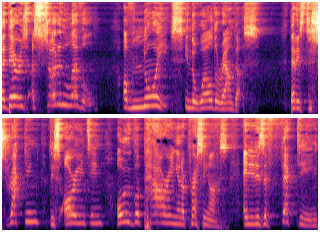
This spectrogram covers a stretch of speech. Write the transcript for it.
that there is a certain level of noise in the world around us that is distracting, disorienting, overpowering, and oppressing us. And it is affecting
